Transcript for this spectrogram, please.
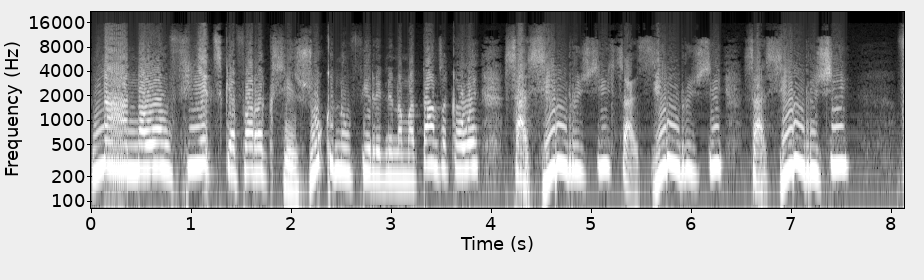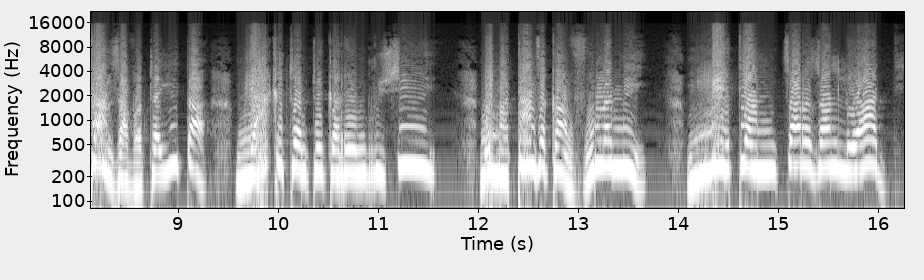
Na hanao fihetsika farak'izay zokiny ny firenena matanjaka hoe sazian'i Russie, sazian'i Russie, sazian'i Russie. Fa ny zavatra hita, miakatra ny toekaren'i Russie, me matanjaka ny volany, mety aminy tsara zany le ady.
